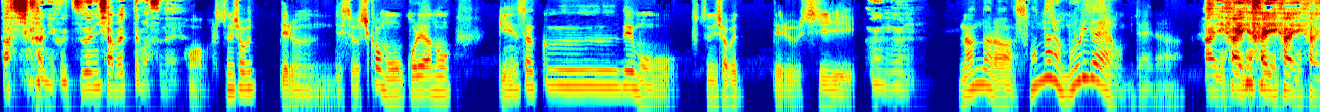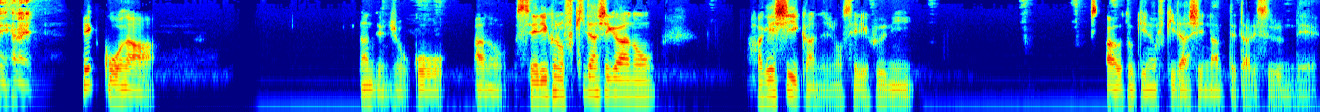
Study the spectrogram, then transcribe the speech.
確かに普通に喋ってますね。あ普通に喋ってるんですよ。しかも、これあの、原作でも普通に喋ってるし、うんうん。なんなら、そんなの無理だよみたいな。はいはいはいはいはいはい。結構な、なんて言うんでしょう、こう、あの、セリフの吹き出しがあの、激しい感じのセリフに使う時の吹き出しになってたりするんで、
